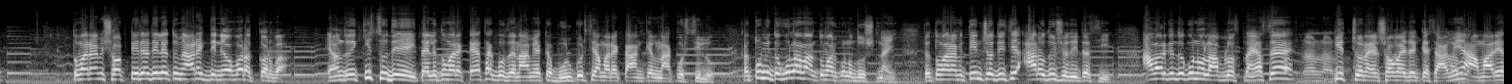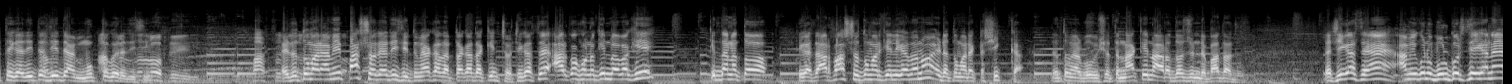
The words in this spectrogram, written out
তোমার আমি সবটিটা দিলে তুমি আরেক দিনে অপরাধ করবা। এখন যদি কিছু দেই তাহলে তোমার একটা থাকব যে না আমি একটা ভুল করছি আমার একটা আঙ্কেল না করছিল। তা তুমি তো গোলামান তোমার কোনো দোষ নাই। তো তোমার আমি তিনশো দিছি আরও দুইশো দিতেছি। আমার কিন্তু কোনো লাভ লস নাই আছে? কিচ্ছু নাই সবাই দেখতেছে। আমি আমার এ থেকে দিতেছি যে আমি মুক্ত করে দিছি। এটা তোমার আমি পাঁচশো দিয়ে দিছি তুমি এক হাজার টাকা দা কিনছো ঠিক আছে? আর কখনো কিনবা বাকি? কিনতা না তো ঠিক আছে? আর পাঁচশো তোমার কে লিখা জানো? এটা তোমার একটা শিক্ষা। যে তোমার ভবিষ্যতে না কেনো আরও দশজনকে বাধা দেবো ঠিক আছে হ্যাঁ? আমি কোনো ভুল করছি এখানে?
